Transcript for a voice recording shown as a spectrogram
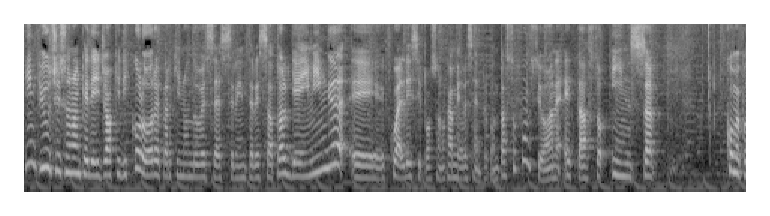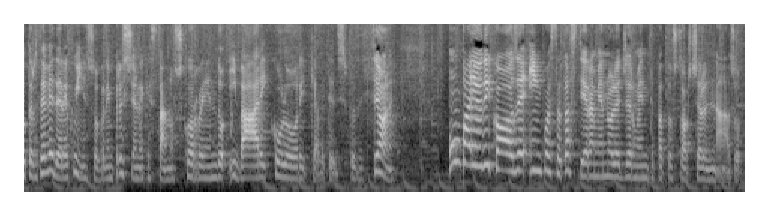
In più ci sono anche dei giochi di colore per chi non dovesse essere interessato al gaming e quelli si possono cambiare sempre con tasto funzione e tasto ins. Come potrete vedere qui in sovraimpressione che stanno scorrendo i vari colori che avete a disposizione. Un paio di cose in questa tastiera mi hanno leggermente fatto storcere il naso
